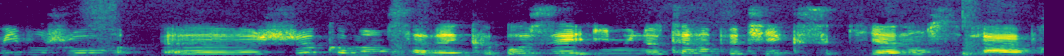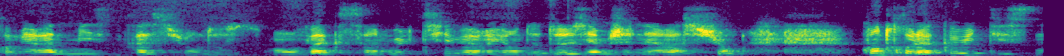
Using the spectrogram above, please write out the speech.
Oui, bonjour. Euh, je commence avec OSE Immunotherapeutics qui annonce la première administration de son vaccin multivariant de deuxième génération contre la Covid-19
